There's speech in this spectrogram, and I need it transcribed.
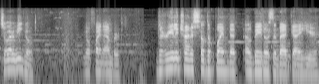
So where do we go? Go find Amber. They're really trying to stop the point that Albedo's the bad guy here.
